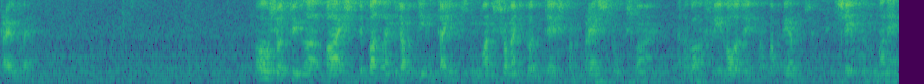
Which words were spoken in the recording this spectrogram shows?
proudly. I also took that badge to uh, Butlins umpteen times and won swimming contest for breaststroke swimming, and I got a free holiday for my parents. It saved them money.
